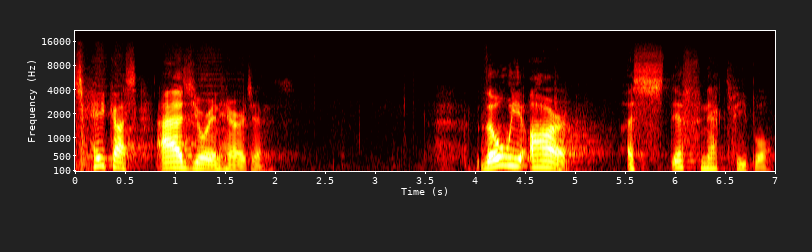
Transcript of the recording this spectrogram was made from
take us as your inheritance. Though we are a stiff necked people,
